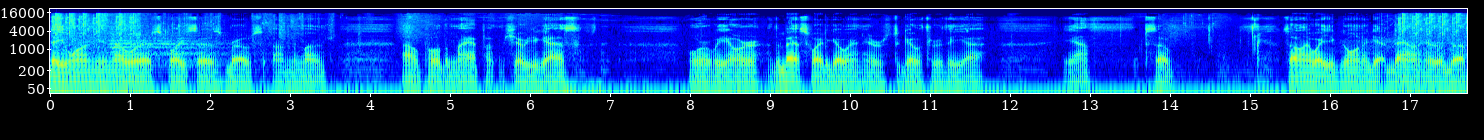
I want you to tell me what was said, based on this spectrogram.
D1, you know where this place is, bros, on the moon. I'll pull the map up and show you guys where we are. The best way to go in here is to go through the, uh, yeah. So, it's the only way you're going to get down here, bro.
